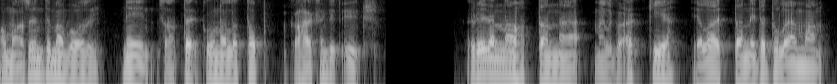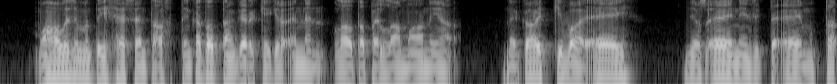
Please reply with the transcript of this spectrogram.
oma syntymävuosi, niin saatte kuunnella top 81. Yritän nauhoittaa nämä melko äkkiä ja laittaa niitä tulemaan mahdollisimman tiheeseen tahtiin. Katsotaan kerkkiikö ennen lautapellaamaan ja ne kaikki vai ei. Jos ei, niin sitten ei, mutta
